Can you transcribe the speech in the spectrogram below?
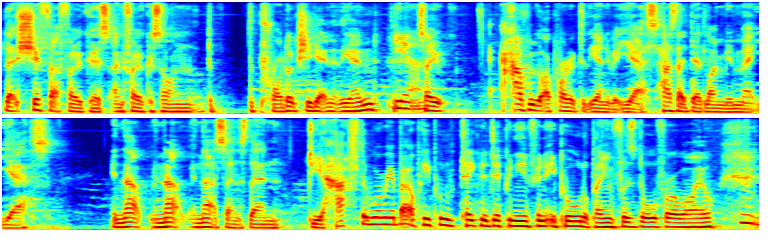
let's shift that focus and focus on the the products you're getting at the end. Yeah. So have we got a product at the end of it? Yes. Has that deadline been met? Yes. In that in that in that sense, then do you have to worry about people taking a dip in the infinity pool or playing foosball for a while? Hmm.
